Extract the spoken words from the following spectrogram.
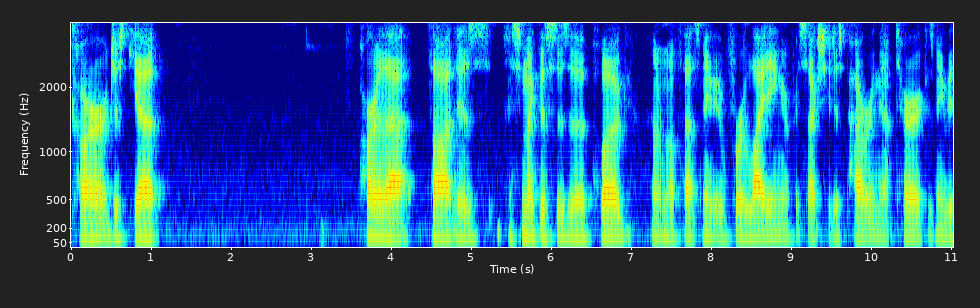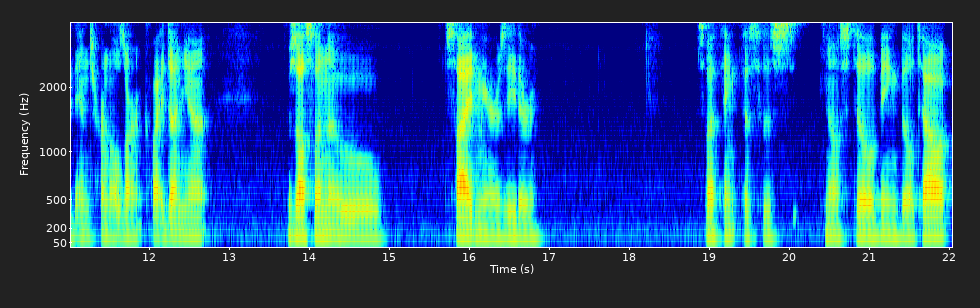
car just yet. Part of that thought is it seems like this is a plug. I don't know if that's maybe for lighting or if it's actually just powering that Aptera because maybe the internals aren't quite done yet. There's also no side mirrors either. So I think this is, you know, still being built out,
